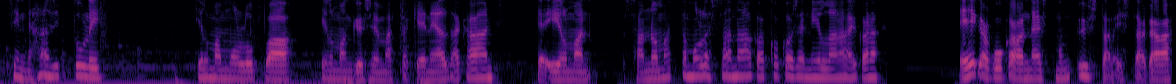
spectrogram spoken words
sinnehän sitten tuli ilman mun lupaa, ilman kysymättä keneltäkään ja ilman sanomatta mulle sanaakaan koko sen illan aikana. Eikä kukaan näistä mun ystävistäkään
